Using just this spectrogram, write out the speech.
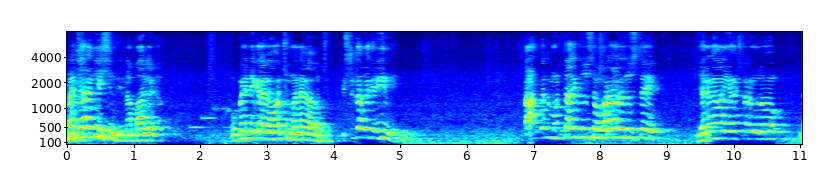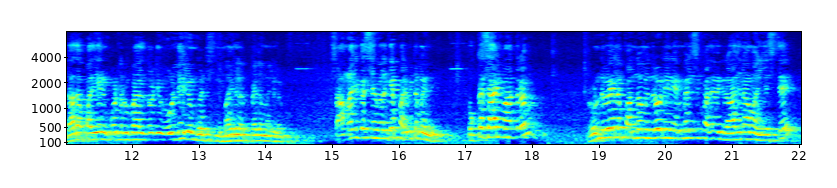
ప్రచారం చేసింది నా భార్యగా ఉప ఎన్నికలు కావచ్చు మొన్న కావచ్చు. విస్తృతంగా తిరిగింది. కాకపోతే మొత్తానికి చూస్తే ఓవరాల్గా చూస్తే జనగామ నియోజకవర్గంలో దాదాపు పదిహేను కోట్ల రూపాయలతోటి ఓల్డేజ్ హోమ్ కట్టింది మహిళలకు పేద మహిళలకు సామాజిక సేవలకే పరిమితమైంది. ఒక్కసారి మాత్రం రెండు వేల పంతొమ్మిదిలో నేను ఎమ్మెల్సీ పదవికి రాజీనామా చేస్తే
